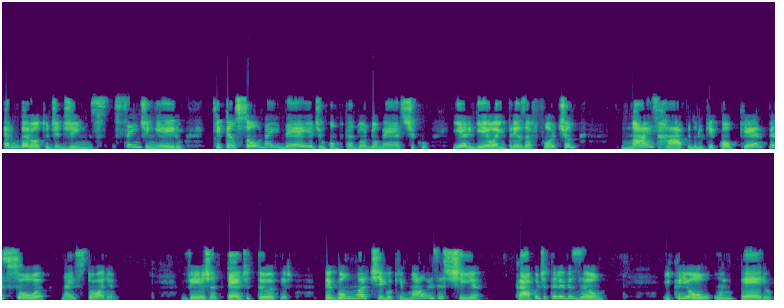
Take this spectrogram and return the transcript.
Era um garoto de jeans, sem dinheiro, que pensou na ideia de um computador doméstico e ergueu a empresa Fortune mais rápido do que qualquer pessoa na história. Veja Ted Turner, pegou um artigo que mal existia, cabo de televisão, e criou um império.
